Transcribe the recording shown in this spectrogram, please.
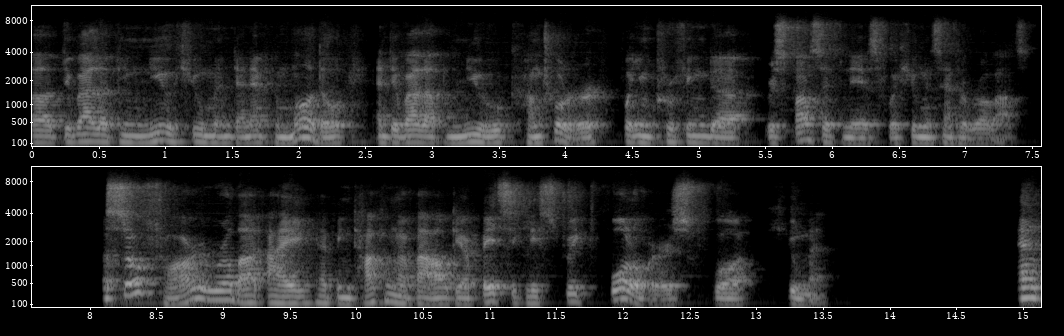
uh, developing new human dynamic model and develop new controller for improving the responsiveness for human-centered robots. So far, the robot I have been talking about, they are basically strict followers for human. And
